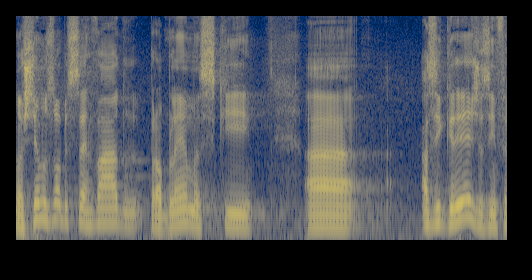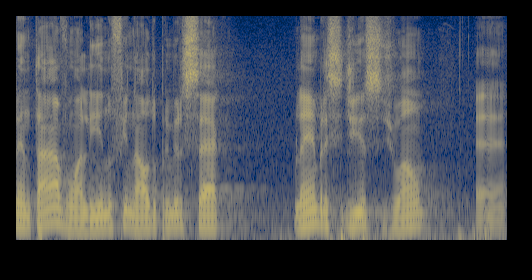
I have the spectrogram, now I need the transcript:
nós temos observado problemas que ah, as igrejas enfrentavam ali no final do primeiro século. Lembre-se disso, João é,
